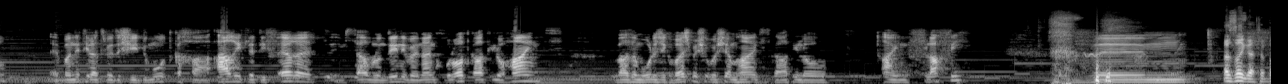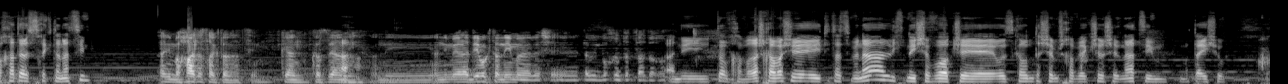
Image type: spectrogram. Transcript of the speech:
אה, בניתי לעצמי איזושהי דמות ככה ארית לתפארת, עם שיער בלונדיני ועיניים כחולות, קראתי לו היינץ, ואז אמרו לי שכבר יש מישהו בשם היינץ, אז קראתי לו עין פלאפי. ואני אז רגע, אתה בחרת לשחק את הנאצים? בחרתי לשחק את הנאצים, כן, כזה אני. אה. אני. אני מהילדים הקטנים האלה שתמיד בוחרים את הצד הרע. אני, טוב, חברה שלך ממש התעצבנה לפני שבוע כשהזכרנו את השם שלך בהקשר של נאצים מתישהו.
